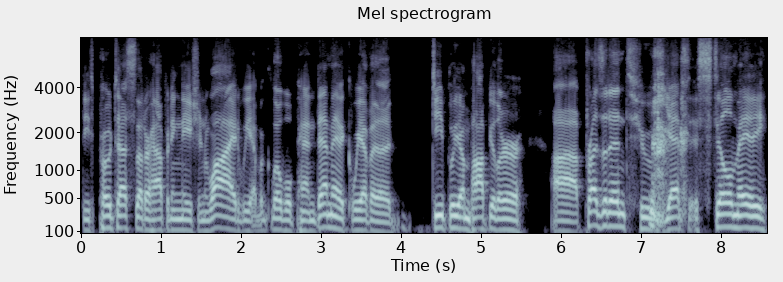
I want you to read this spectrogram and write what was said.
these protests that are happening nationwide. We have a global pandemic. We have a deeply unpopular uh, president who yet still may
